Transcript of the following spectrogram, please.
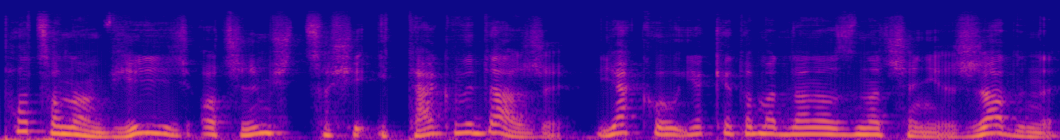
po co nam wiedzieć o czymś, co się i tak wydarzy? Jako, jakie to ma dla nas znaczenie? Żadne.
